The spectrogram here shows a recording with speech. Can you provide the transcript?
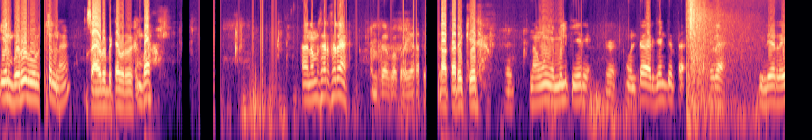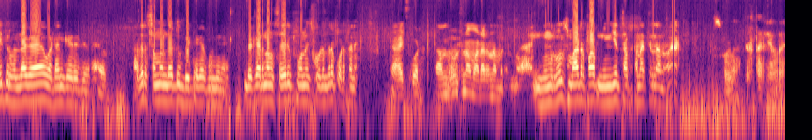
ಏನ್ ಬರೋ ರೂಲ್ಸ್ ಅಲ್ಲ ಸಾವಿರ ಬಿಟ್ಟೆ ಬಾ. ಹಾ ನಮಸ್ಕಾರ ಸರ. ನಮಸ್ಕಾರ ಪಾಪ ತಾರೀಕು ಕೇರಿ ನಾವು ಎಂ ಎಲ್ ಪಿ ಏರಿ ಒಂಟ ಅರ್ಜೆಂಟ್ ಇತ್ತ ಸರ ಇಲ್ಲೇ ರೈತರು ಹೊಲದಾಗ ಒಟನ್ ಕೇರಿ ಅದ್ರ ಸಂಬಂಧ ಭೇಟಿಯಾಗ ಬಂದಿನಿ. ಬೇಕಾದ್ರೆ ನಮ್ಮ ಸೈರಿಗೆ ಫೋನ್ ಹಚ್ಚಿ ಅಂದ್ರೆ ಕೊಡ್ತಾನೆ. ಆಯ್ತು ಕೊಟ್ಟು ನಮ್ಮ ರೂಲ್ಸ್ ನಾವು ಮಾಡಾರ ನಮ್ಮ ನಿಮ್ಮ ರೂಲ್ಸ್ ಮಾಡ್ರಿ ಪಾಪ ನಿಮ್ಗೇನು ತಪ್ಪು ಅನ್ನತ್ತಿಲ್ಲ ನಾನು ಸುಳ್ಳು ಅಂತಿರ್ತಾರೆ ಅವ್ರೆ.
